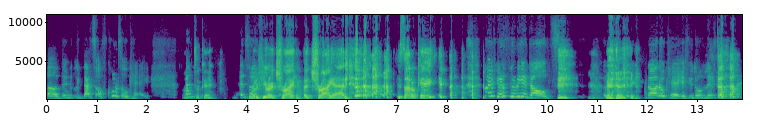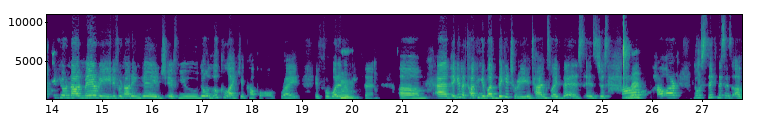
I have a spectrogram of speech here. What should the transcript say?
uh, then that's of course okay. That's oh, okay. And so what if, if you're a tri a triad? Is that okay? so if you're three adults not okay. If you don't live together, if you're not married if you're not engaged if you don't look like a couple right? If for whatever mm. reason. Um and again like talking about bigotry in times like this is just how right. how are those sicknesses of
